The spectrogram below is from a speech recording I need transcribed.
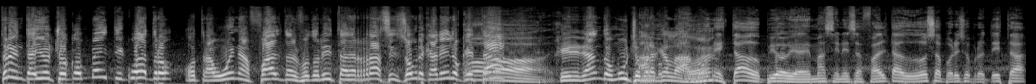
38 con 24. Otra buena falta del futbolista de Racing sobre Canelo que está generando mucho para Amo- aquel lado. ¿eh? Amonestado Piovi, además en esa falta dudosa, por eso protesta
